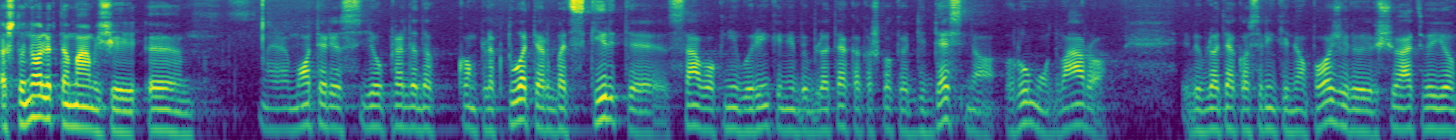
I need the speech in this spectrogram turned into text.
18 amžiui moteris jau pradeda komplektuoti arba atskirti savo knygų rinkinį biblioteką kažkokio didesnio rūmų dvaro bibliotekos rinkinio požiūriu ir šiuo atveju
